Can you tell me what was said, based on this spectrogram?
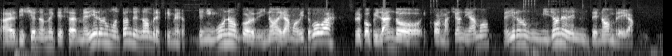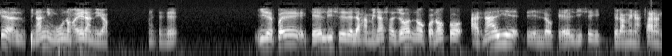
ah, diciéndome que me dieron un montón de nombres primero, que ninguno coordinó, digamos, viste, vos vas recopilando información, digamos, me dieron millones de, de nombres, digamos, que al final ninguno eran, digamos. ¿Me entendés? Y después que él dice de las amenazas, yo no conozco a nadie de lo que él dice que lo amenazaron,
